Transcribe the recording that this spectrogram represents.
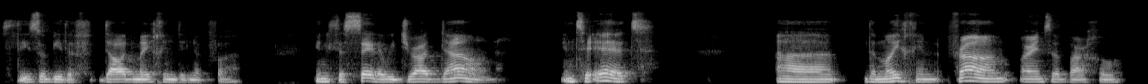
So these would be the Dad Meichin de Nukva. Meaning to say that we draw down into it uh, the Meichin from Orin of Baruch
